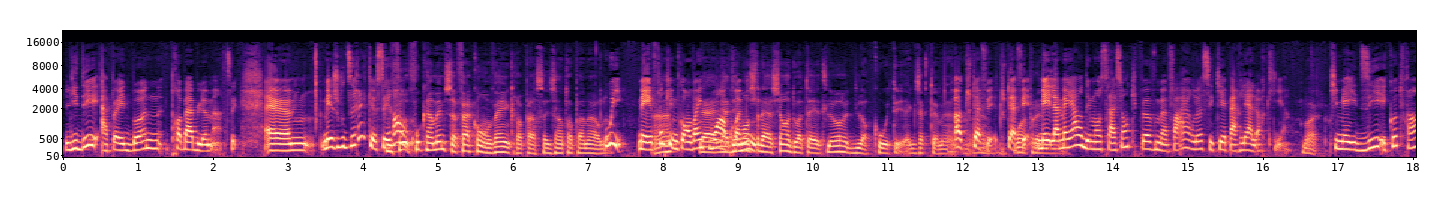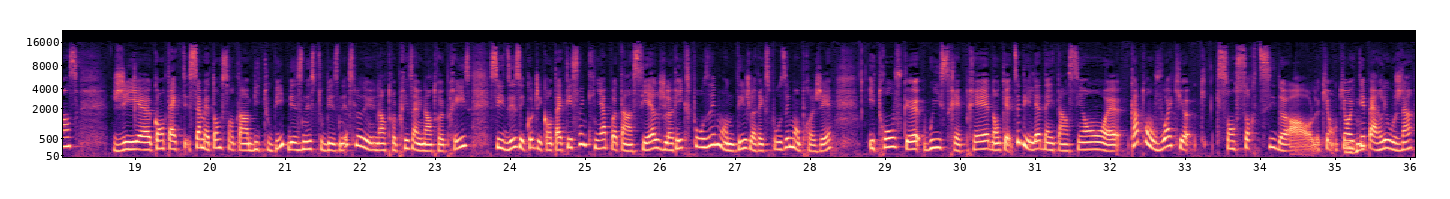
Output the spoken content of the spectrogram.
L'idée, elle peut être bonne, probablement. tu sais. Euh, mais je vous dirais que c'est Il rare. faut, faut quand même se faire convaincre par ces entrepreneurs-là. Oui, mais il faut Hein? qu'ils me convainquent, la, moi, en la premier. démonstration elle doit être là de leur côté, exactement. Ah, tout à fait, Hein, tout à fait. premier. Mais la meilleure démonstration qu'ils peuvent me faire, c'est qu'ils aient parlé à leurs clients. Ouais. Qui m'aient dit, écoute, France, j'ai euh, contacté, ça, mettons qu'ils sont en B2B, business to business, là, une entreprise à une entreprise. S'ils disent, écoute, j'ai contacté cinq clients potentiels, je leur ai exposé mon idée, je leur ai exposé mon projet, ils trouvent que oui, ils seraient prêts. Donc, tu sais, des lettres d'intention, euh, quand on voit qu'ils sont sortis dehors, là, qui ont, qui ont été parlés aux gens,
